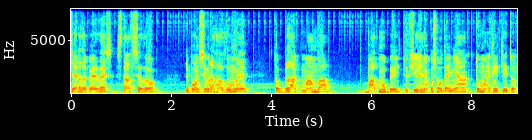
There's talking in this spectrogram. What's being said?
Χαίρετε παιδες, στάθησε εδώ. Λοιπόν, σήμερα θα δούμε το Black Mamba Batmobile του 1989 του Michael Keaton.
